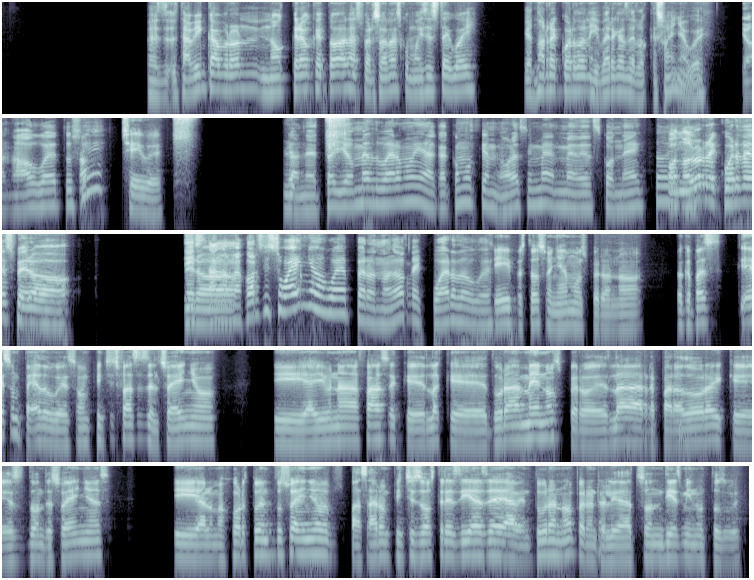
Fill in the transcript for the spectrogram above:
Pues está bien cabrón. No creo que todas las personas, como dice este güey, yo no recuerdo ni vergas de lo que sueño, güey. Yo no, güey, tú sí. Sí, güey. La neta, yo me duermo y acá como que ahora sí me, me desconecto. O y- no lo recuerdas, pero. Pero. A lo mejor sí sueño, güey, pero no lo recuerdo, güey. Sí, pues todos soñamos, pero no. Lo que pasa es que es un pedo, güey. Son pinches fases del sueño. Y hay una fase que es la que dura menos, pero es la reparadora y que es donde sueñas. Y a lo mejor tú en tu sueño pues, pasaron pinches dos, tres días de aventura, ¿no? Pero en realidad son 10 minutos, güey.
